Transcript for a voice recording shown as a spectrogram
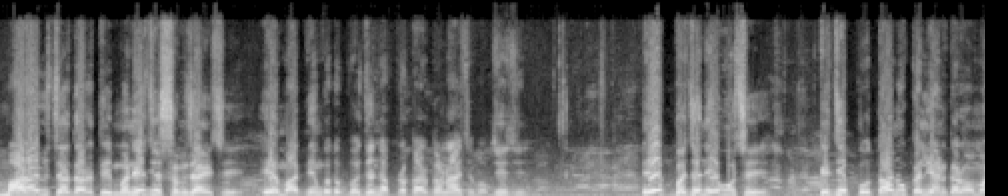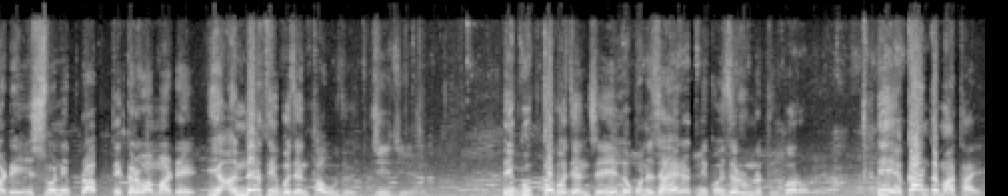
મારા વિચારધારાથી મને જે સમજાય છે એ માધ્યમ તો ભજનના પ્રકાર ઘણા છે બાબુ જી જી. એક ભજન એવું છે કે જે પોતાનું કલ્યાણ કરવા માટે ઈશ્વરની પ્રાપ્તિ કરવા માટે એ અંદરથી ભજન થવું જોઈએ. જી જી. એ ગુપ્ત ભજન છે એ લોકોને જાહેરાતની કોઈ જરૂર નથી. બરોબર. એ એકાંતમાં થાય.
